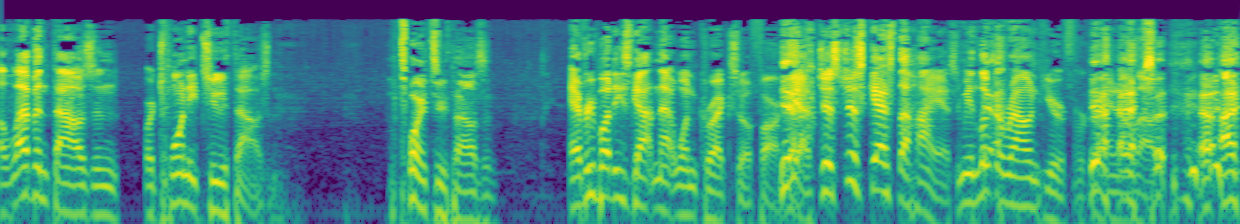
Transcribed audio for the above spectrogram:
eleven thousand, or twenty two thousand? Twenty-two thousand. Everybody's gotten that one correct so far. Yeah, just just guess the highest. I mean, look around here for crying out loud. Uh, I,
